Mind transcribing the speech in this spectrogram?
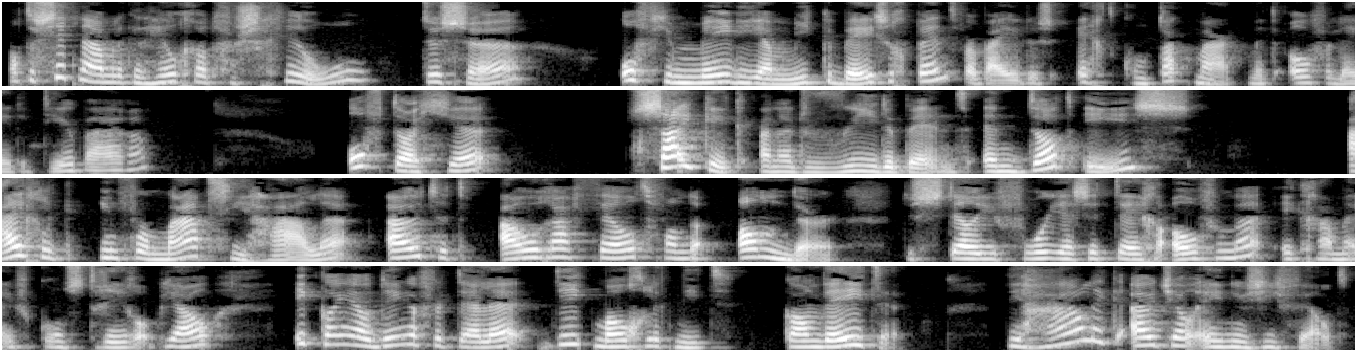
Want er zit namelijk een heel groot verschil tussen of je mediamieke bezig bent, waarbij je dus echt contact maakt met overleden dierbaren, of dat je psychic aan het readen bent. En dat is eigenlijk informatie halen uit het auraveld van de ander. Dus stel je voor, jij zit tegenover me, ik ga me even concentreren op jou. Ik kan jou dingen vertellen die ik mogelijk niet kan weten. Die haal ik uit jouw energieveld.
